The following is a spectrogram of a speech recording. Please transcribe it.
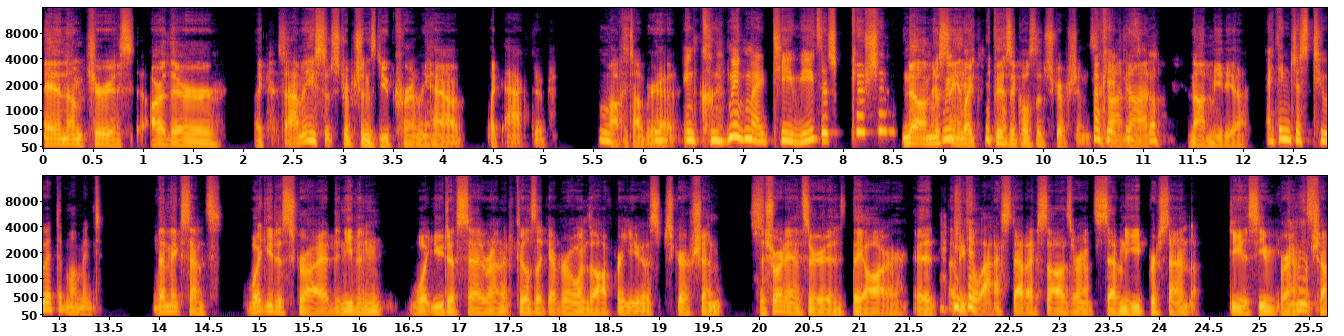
And I'm curious, are there like so how many subscriptions do you currently have like active Ooh, off the top of your head? including my TV subscription. No, I'm just saying like physical subscriptions, Okay, not, not physical. not media. I think just two at the moment. That makes sense. What you described and even what you just said around it feels like everyone's offering you a subscription. The short answer is they are. It, I think the last stat I saw is around 70% of D2C brands on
